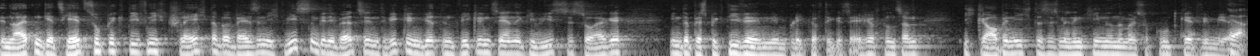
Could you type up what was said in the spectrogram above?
den Leuten geht es jetzt subjektiv nicht schlecht, aber weil sie nicht wissen, wie die Welt sich entwickeln wird, entwickeln sie eine gewisse Sorge in der Perspektive in ihrem Blick auf die Gesellschaft und sagen, ich glaube nicht, dass es meinen Kindern einmal so gut geht wie mir. Ja.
